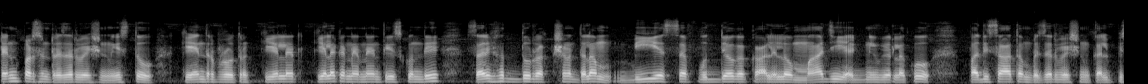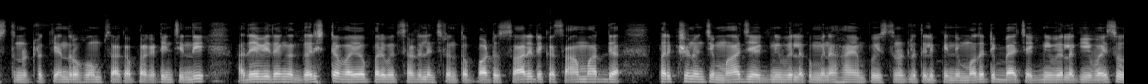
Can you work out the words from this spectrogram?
టెన్ పర్సెంట్ రిజర్వేషన్ ఇస్తూ కేంద్ర ప్రభుత్వం కీలక కీలక నిర్ణయం తీసుకుంది. సరిహద్దు రక్షణ దళం బీఎస్ఎఫ్ ఉద్యోగ ఖాళీలో మాజీ అగ్నివీరులకు పది శాతం రిజర్వేషన్ కల్పిస్తున్నట్లు కేంద్ర హోంశాఖ ప్రకటించింది. అదేవిధంగా గరిష్ట వయోపరిమితి సడలించడంతో పాటు శారీరక సామర్థ్య పరీక్ష నుంచి మాజీ అగ్నివీరులకు మినహాయింపు ఇస్తున్నట్లు తెలిపింది. మొదటి బ్యాచ్ అగ్నివీరులకు ఈ వయసు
